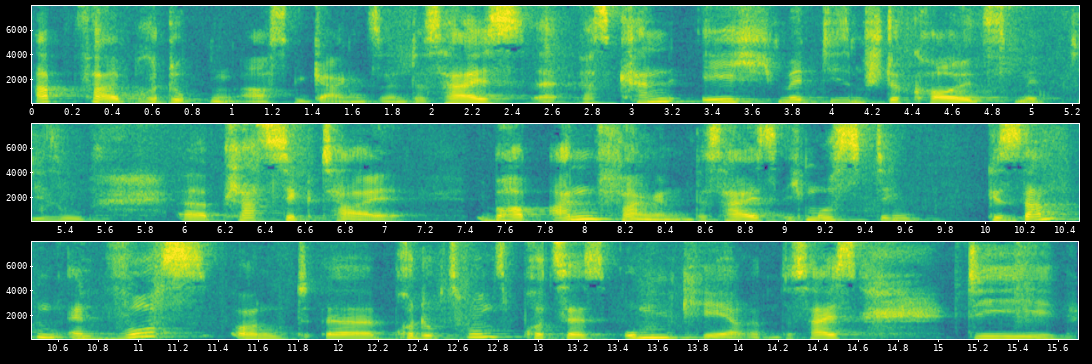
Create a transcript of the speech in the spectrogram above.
Abfallprodukten ausgegangen sind. Das heißt, äh, was kann ich mit diesem Stück Holz, mit diesem äh, Plastikteil überhaupt anfangen? Das heißt, ich muss den gesamten Entwurfs- und äh, Produktionsprozess umkehren. Das heißt, die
